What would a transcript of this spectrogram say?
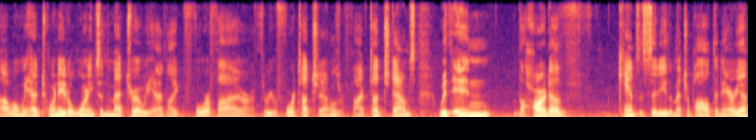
Uh, when we had tornado warnings in the metro, we had like four or five, or three or four touchdowns, or five touchdowns within the heart of Kansas City, the metropolitan area.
